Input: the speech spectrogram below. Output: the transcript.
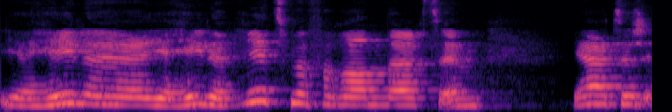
je, hele, je hele ritme verandert. En ja, het is,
